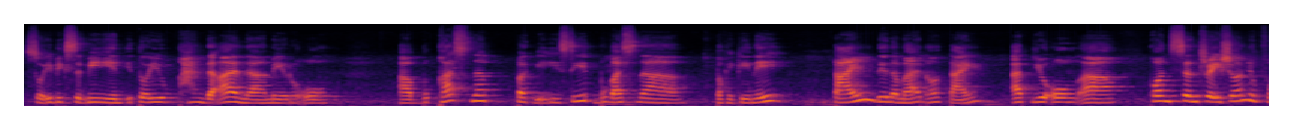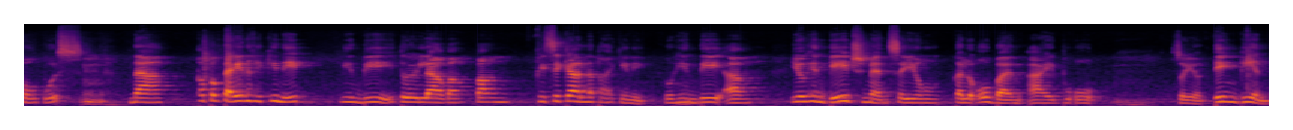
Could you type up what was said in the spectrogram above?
So ibig sabihin, ito yung handaan na mayroong ah, bukas na pag-iisip, bukas na pakikinig, time din naman, no? time, at yung ah, concentration, yung focus, na kapag tayo nakikinig, hindi ito lamang pang physical na pakikinig, kung hindi ang yung engagement sa yung kalooban ay buo. So yun, dinggin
